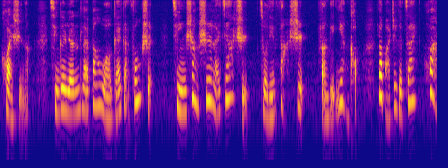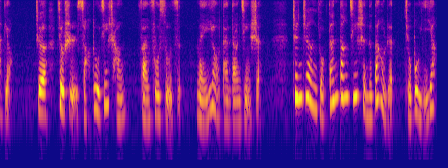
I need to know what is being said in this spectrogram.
坏事呢，请个人来帮我改改风水，请上师来加持，做点法事，放点焰口，要把这个灾化掉。这就是小肚鸡肠、凡夫俗子，没有担当精神。真正有担当精神的道人就不一样，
